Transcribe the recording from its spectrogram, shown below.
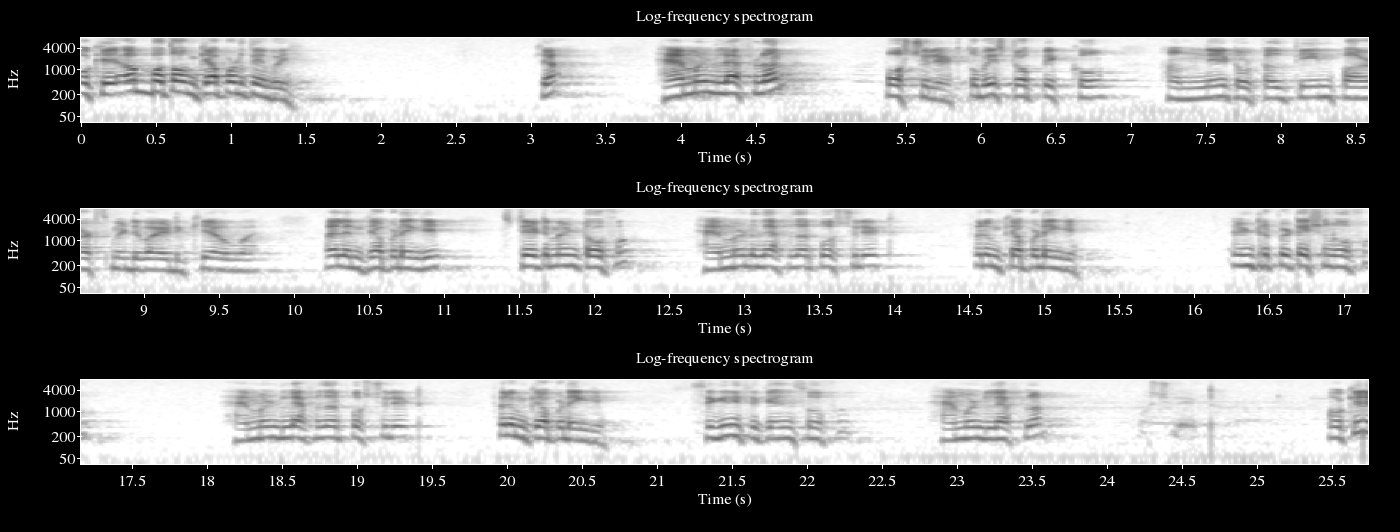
ओके okay, अब बताओ हम क्या पढ़ते हैं भाई? क्या? हैमंड लेफलर पोस्टुलेट तो भाई इस टॉपिक को हमने टोटल तीन पार्ट्स में डिवाइड किया हुआ है। पहले हम क्या पढ़ेंगे? Statement of Hammond Leffler postulate फिर हम क्या पढ़ेंगे? Interpretation of Hammond Leffler postulate फिर हम क्या पढ़ेंगे? Significance of Hammond Leffler postulate okay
